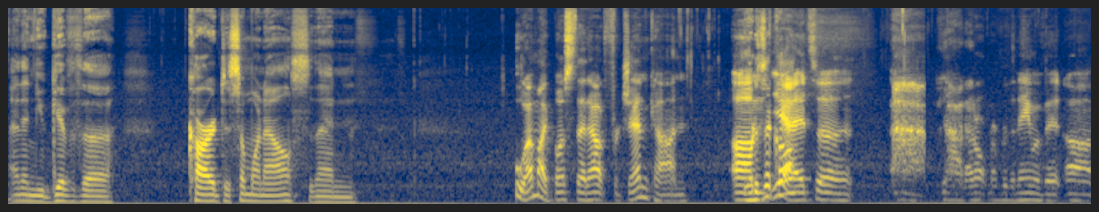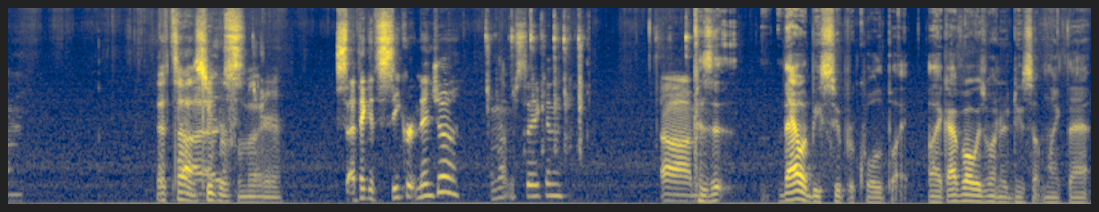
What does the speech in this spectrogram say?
and then you give the card to someone else, and then Ooh, I might bust that out for Gen Con. Um, is it Yeah, it's a. God, I don't remember the name of it. Um, That sounds Uh, super familiar. I think it's Secret Ninja. If I'm not mistaken. Um, because that would be super cool to play. Like I've always wanted to do something like that.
